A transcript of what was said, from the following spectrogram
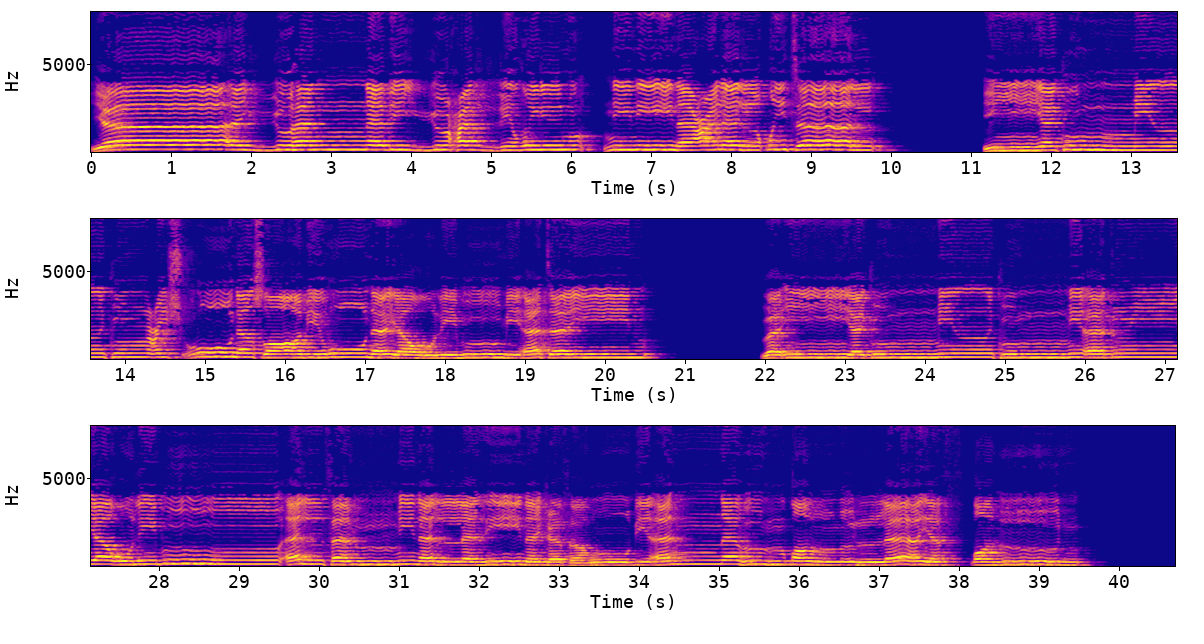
يا أيها النبي حرض المؤمنين على القتال إن يكن منكم عشرون صابرون يغلبوا مئتين وإن يكن منكم مئة يغلبوا ألفا من الذين كفروا بأنهم قوم لا يفقهون.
